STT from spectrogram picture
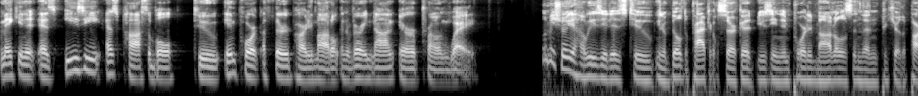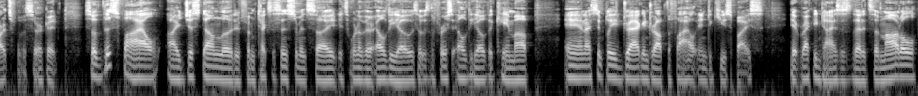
making it as easy as possible to import a third party model in a very non error prone way. Let me show you how easy it is to, you know, build a practical circuit using imported models and then procure the parts for the circuit. So this file I just downloaded from Texas Instruments site. It's one of their LDOs. It was the first LDO that came up. And I simply drag and drop the file into QSpice. It recognizes that it's a model.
